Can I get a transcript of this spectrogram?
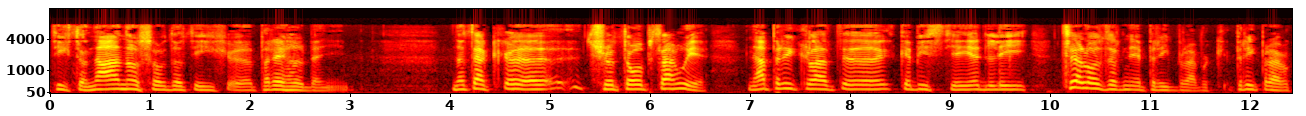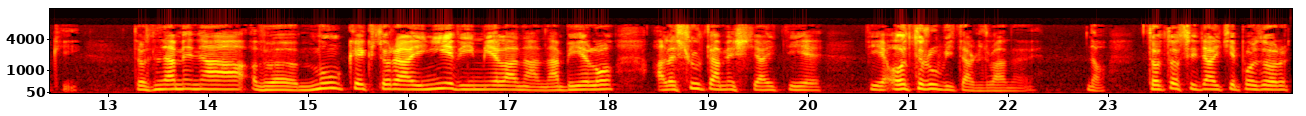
týchto nánosov do tých e, prehlbenín. No tak e, čo to obsahuje? Napríklad, keby ste jedli celozrné prípravky, prípravky. To znamená v múke, ktorá je nie vymielaná na bielo, ale sú tam ešte aj tie, tie otruby takzvané. No, toto si dajte pozor,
